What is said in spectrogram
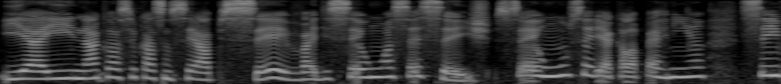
E aí, na classificação CEAP-C, vai de C1 a C6. C1 seria aquela perninha sem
